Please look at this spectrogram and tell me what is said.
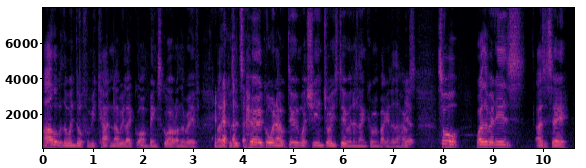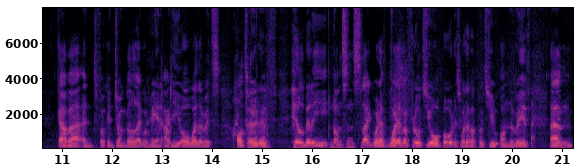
I'll open the window for me cat and I'll be like, "Go on, Binks, go out on the rave," like because it's her going out doing what she enjoys doing and then coming back into the house. Yeah. So whether it is, as I say, Gabba and fucking jungle like with me and Addy, or whether it's alternative hillbilly nonsense like whatever whatever floats your boat is whatever puts you on the rave. Um,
